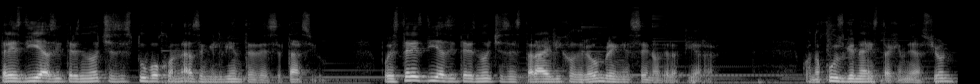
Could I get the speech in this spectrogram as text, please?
Tres días y tres noches estuvo Jonás en el vientre del cetáceo, pues tres días y tres noches estará el Hijo del Hombre en el seno de la tierra. Cuando juzguen a esta generación,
